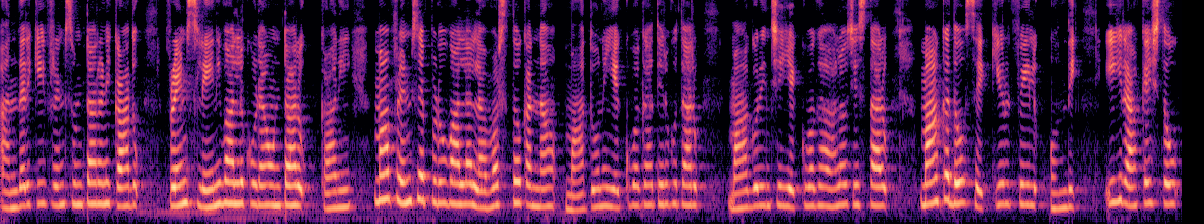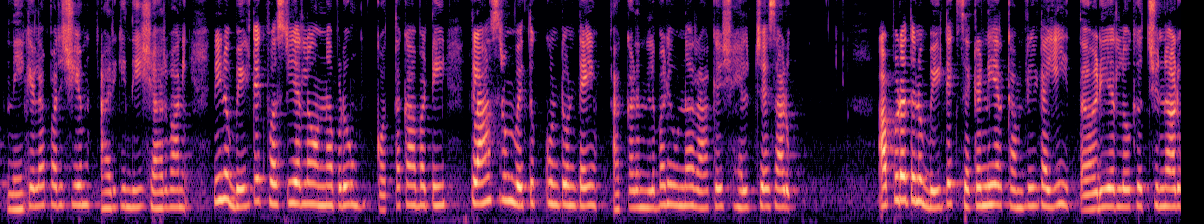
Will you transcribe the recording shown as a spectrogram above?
అందరికీ ఫ్రెండ్స్ ఉంటారని కాదు ఫ్రెండ్స్ లేని వాళ్ళు కూడా ఉంటారు. కానీ మా ఫ్రెండ్స్ ఎప్పుడు వాళ్ళ లవర్స్తో కన్నా మాతోనే ఎక్కువగా తిరుగుతారు. మా గురించి ఎక్కువగా ఆలోచిస్తారు. మాకదో సెక్యూర్ ఫీల్ ఉంది. ఈ రాకేష్తో నీకెలా పరిచయం? అడిగింది షార్వాణి. నేను బీటెక్ ఫస్ట్ ఇయర్లో ఉన్నప్పుడు కొత్త కాబట్టి క్లాస్ రూమ్ వెతుక్కుంటుంటే అక్కడ నిలబడి ఉన్న రాకేష్ హెల్ప్ చేశాడు. అప్పుడు అతను బీటెక్ సెకండ్ ఇయర్ కంప్లీట్ అయ్యి థర్డ్ ఇయర్లోకి వచ్చున్నాడు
